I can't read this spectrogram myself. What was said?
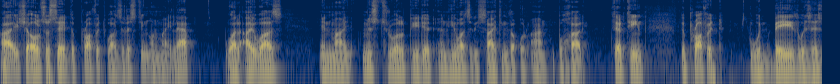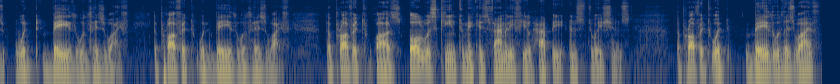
Aisha also said the Prophet was resting on my lap while I was in my menstrual period and he was reciting the Quran. Bukhari. 13. The Prophet would bathe with his would bathe with his wife. The Prophet would bathe with his wife. The Prophet was always keen to make his family feel happy in situations. The Prophet would bathe with his wife,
